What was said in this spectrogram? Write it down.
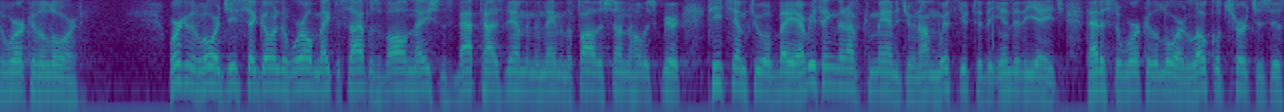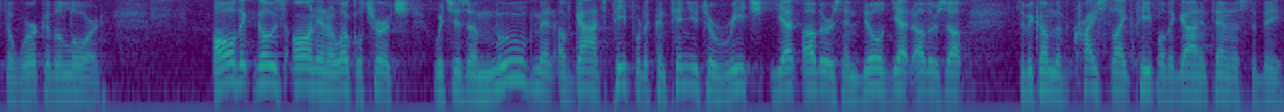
The work of the Lord work of the Lord, Jesus said, Go into the world, make disciples of all nations, baptize them in the name of the Father, Son, and the Holy Spirit. Teach them to obey everything that I've commanded you, and I'm with you to the end of the age. That is the work of the Lord. Local churches is the work of the Lord. All that goes on in a local church, which is a movement of God's people to continue to reach yet others and build yet others up to become the Christ like people that God intended us to be.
